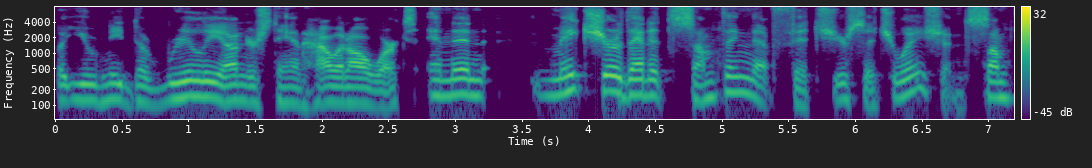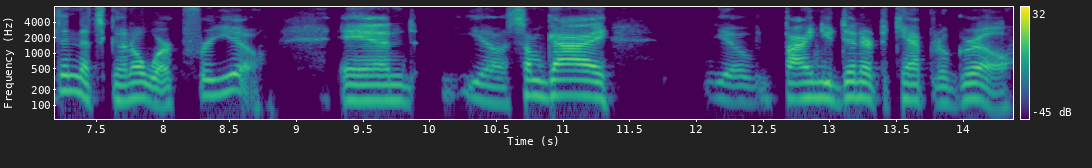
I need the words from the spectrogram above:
but you need to really understand how it all works and then make sure that it's something that fits your situation something that's going to work for you and you know some guy you know buying you dinner at the Capital Grille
